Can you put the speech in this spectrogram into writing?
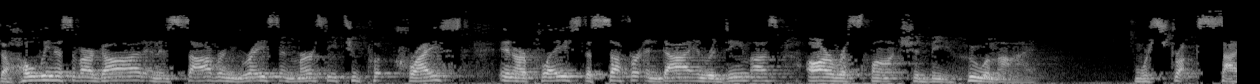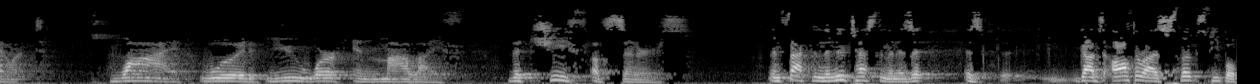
the holiness of our God, and His sovereign grace and mercy to put Christ in our place to suffer and die and redeem us. Our response should be, Who am I? And we're struck silent. Why would you work in my life, the chief of sinners? In fact, in the New Testament, as, it, as God's authorized spokespeople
